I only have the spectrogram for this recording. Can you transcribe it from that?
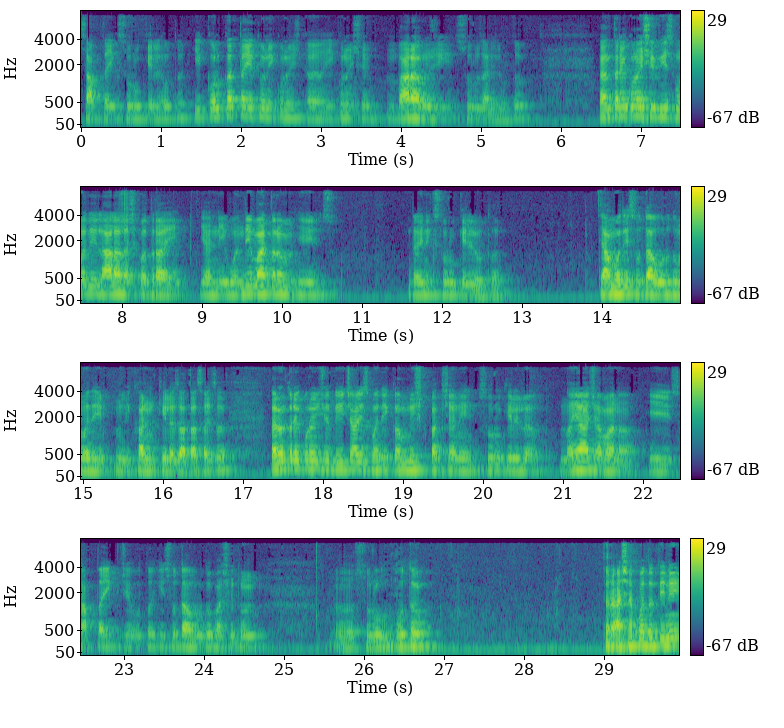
साप्ताहिक सुरू केलं होतं. हे कोलकाता येथून एकोणीस एकोणीसशे बारा रोजी सुरू झालेलं होतं. नंतर एकोणीसशे वीसमध्ये लाला लजपत राय यांनी वंदे मातरम हे दैनिक सुरू केलेलं होतं. त्यामध्ये सुद्धा उर्दूमध्ये लिखाण केलं जात असायचं. त्यानंतर एकोणीसशे बेचाळीसमध्ये कम्युनिस्ट पक्षाने सुरू केलेलं नया जमाना हे साप्ताहिक जे होतं हे सुद्धा उर्दू भाषेतून सुरू होतं. तर अशा पद्धतीने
